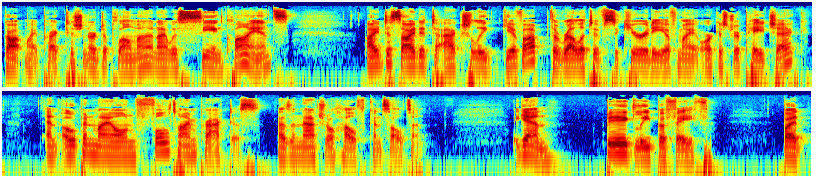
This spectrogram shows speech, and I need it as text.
got my practitioner diploma and I was seeing clients, I decided to actually give up the relative security of my orchestra paycheck and open my own full time practice as a natural health consultant. Again, big leap of faith. But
